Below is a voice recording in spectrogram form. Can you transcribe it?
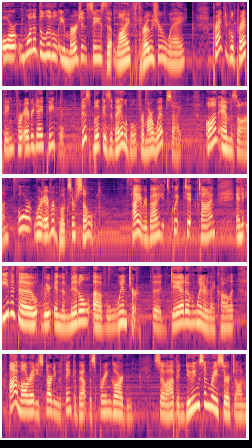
Or one of the little emergencies that life throws your way? Practical Prepping for Everyday People. This book is available from our website, on Amazon, or wherever books are sold. Hi, everybody, it's quick tip time. And even though we're in the middle of winter, the dead of winter, they call it, I'm already starting to think about the spring garden. So I've been doing some research on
